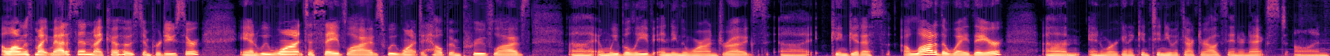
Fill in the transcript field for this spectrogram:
along with Mike Madison, my co host and producer. And we want to save lives, we want to help improve lives, uh, and we believe ending the war on drugs uh, can get us a lot of the way there. Um, and we're going to continue with Dr. Alexander next on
